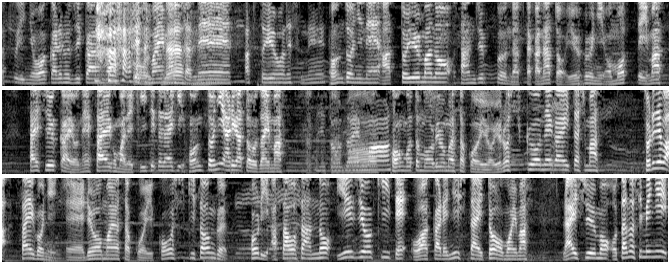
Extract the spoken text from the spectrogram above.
ー、ついにお別れの時間が 来てしまいましたね。あっという間ですね。本当にね、あっという間の30分だったかなというふうに思っています。最終回をね、最後まで聞いていただき、本当にありがとうございます。ありがとうございます今後とも、龍馬よさこいをよろしくお願いいたします。それでは、最後に、えー、龍馬よさこい公式ソング、堀浅尾さんの家路を聞いてお別れにしたいと思います。来週もお楽しみに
